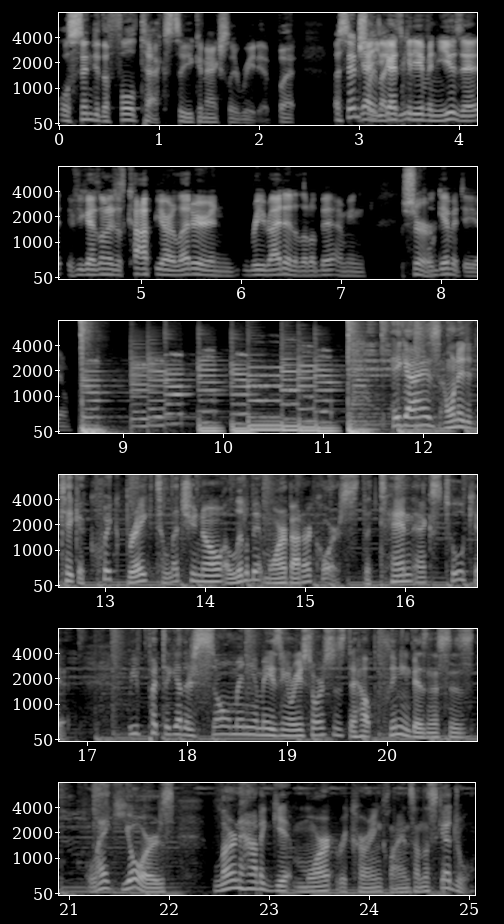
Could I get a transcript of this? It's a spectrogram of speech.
we'll send you the full text so you can actually read it. But Yeah, essentially, you like, guys we- could even use it if you guys want to just copy our letter and rewrite it a little bit. I mean, sure. we'll give it to you. Hey guys, I wanted to take a quick break to let you know a little bit more about our course, the 10x Toolkit. We've put together so many amazing resources to help cleaning businesses like yours learn how to get more recurring clients on the schedule.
